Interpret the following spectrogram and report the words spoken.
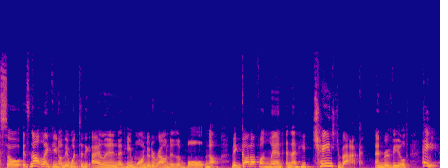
So it's not like, you know, they went to the island and he wandered around as a bull. No, they got off on land and then he changed back and revealed, hey,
